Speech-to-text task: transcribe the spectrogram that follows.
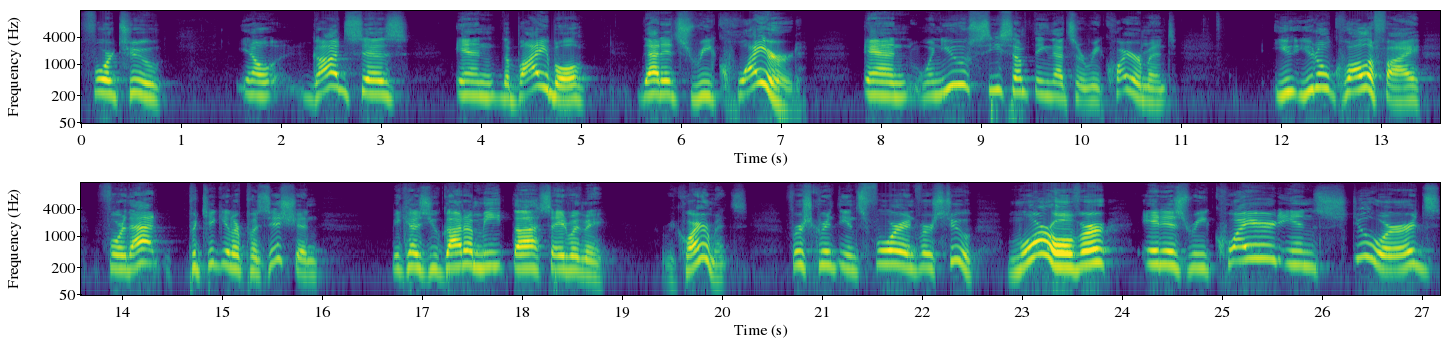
4 2, you know, God says in the Bible that it's required. And when you see something that's a requirement, you, you don't qualify for that particular position because you got to meet the, say it with me, requirements. 1 Corinthians 4 and verse 2. Moreover, it is required in stewards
